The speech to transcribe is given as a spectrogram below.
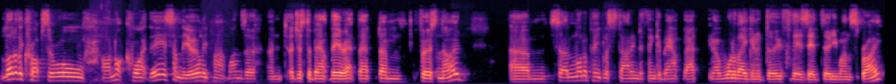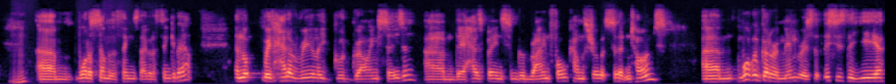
lot of the crops are all are not quite there. Some of the early plant ones are, are just about there at that um, first node. Um, so a lot of people are starting to think about that. You know, what are they going to do for their Z31 spray? Mm-hmm. Um, what are some of the things they've got to think about? And look, we've had a really good growing season. Um, there has been some good rainfall come through at certain times. Um, what we've got to remember is that this is the year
